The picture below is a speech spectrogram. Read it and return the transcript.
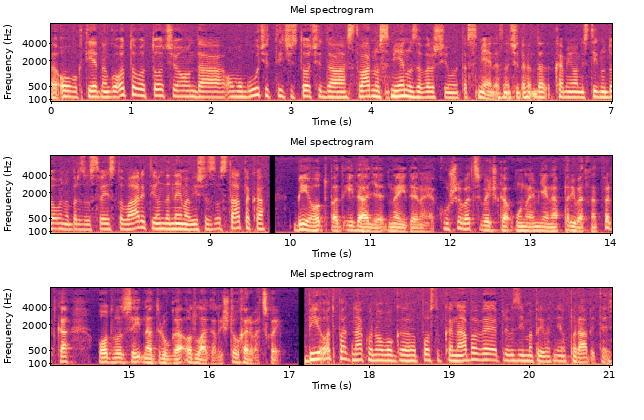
e, ovog tjedna gotovo. To će onda omogućiti čistoći da stvarno smjenu završi unutar smjene. Znači da, da kamioni stignu dovoljno brzo sve istovariti i onda nema više zaostataka. Bio otpad i dalje ne ide na Jakuševac, već ga unajmljena privatna tvrtka odvozi na druga odlagališta u Hrvatskoj. Bio otpad nakon ovog e, postupka nabave preuzima privatni oporabitelj.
